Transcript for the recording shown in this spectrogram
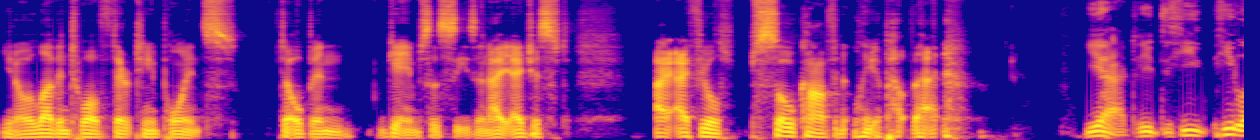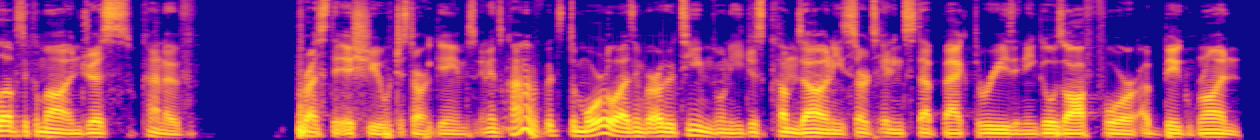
you know 11, 12, 13 points to open games this season. I, I just I, I feel so confidently about that. Yeah, he he he loves to come out and just kind of press the issue to start games, and it's kind of it's demoralizing for other teams when he just comes out and he starts hitting step back threes and he goes off for a big run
